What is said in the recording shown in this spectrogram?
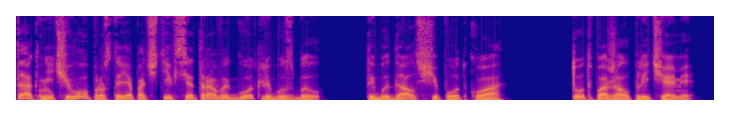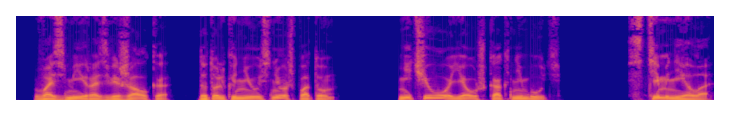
«Так, ничего, просто я почти все травы Готлибу сбыл. Ты бы дал щепотку, а?» Тот пожал плечами. «Возьми, разве жалко? Да только не уснешь потом». «Ничего, я уж как-нибудь». Стемнело.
